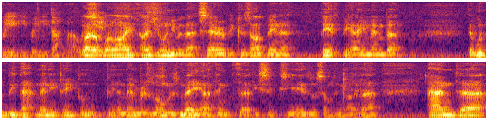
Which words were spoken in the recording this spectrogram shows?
really, really done well this Well, year. well, I, I join you with that, Sarah, because I've been a BFBA member. There wouldn't be that many people being a member as long as me. I think 36 years or something like that. And uh,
